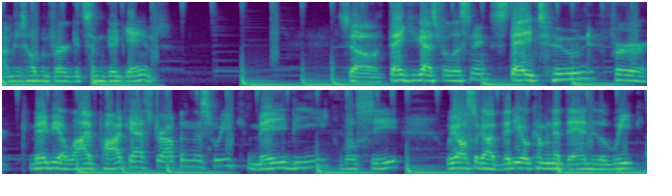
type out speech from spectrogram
I'm just hoping for some good games. So thank you guys for listening. Stay tuned for maybe a live podcast dropping this week. Maybe we'll see. We also got video coming at the end of the week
